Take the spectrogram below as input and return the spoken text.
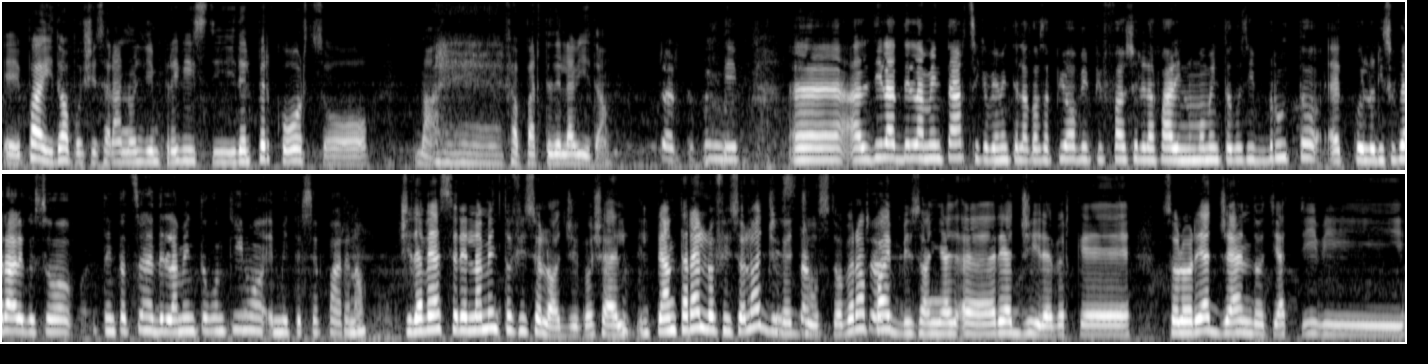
eh, poi dopo ci saranno gli imprevisti del percorso, ma eh, fa parte della vita. Certo, quindi eh, al di là del lamentarsi, che ovviamente è la cosa più ovvia e più facile da fare in un momento così brutto, è quello di superare questa tentazione del lamento continuo e mettersi a fare, no? Ci deve essere il lamento fisiologico, cioè il, il piantarello fisiologico è giusto, però certo. poi bisogna eh, reagire perché solo reagendo ti attivi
